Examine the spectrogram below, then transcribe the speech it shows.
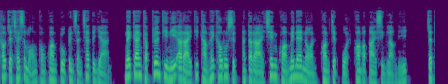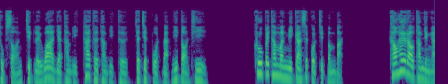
เขาจะใช้สมองของความกลัวเป็นสัญชาตญาณในการขับเคลื่อนทีนี้อะไรที่ทำให้เขารู้สึกอันตราย เช่น ความไม่แน่นอน ความเจ็บปวดความอับอายสิ่งเหล่านี้ จะถูกสอนจิตเลยว่าอย่าทำอีกถ้าเธอทำอีกเธอจะเจ็บปวดแบบนี้ตอนที่ ครูไปทำมันมีการสะกดจิตบำบัด เขาให้เราทำยังไง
